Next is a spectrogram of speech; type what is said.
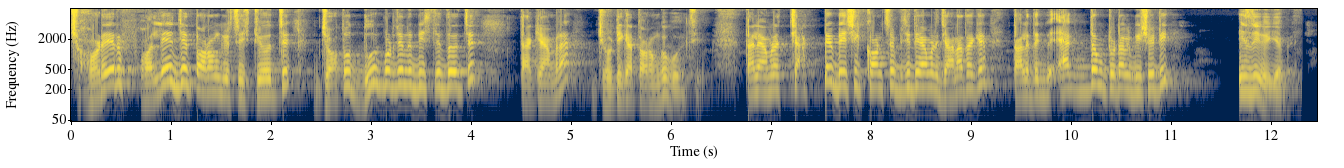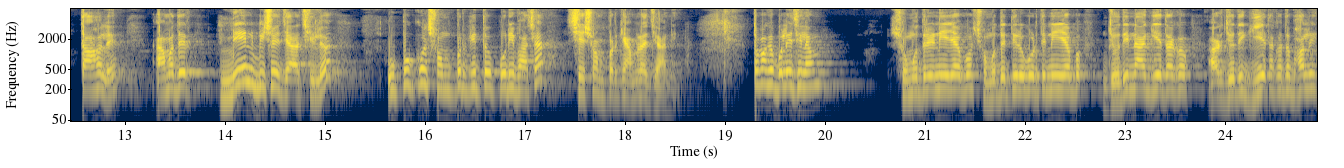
ঝড়ের ফলে যে তরঙ্গের সৃষ্টি হচ্ছে, যত দূর পর্যন্ত বিস্তৃত হচ্ছে, তাকে আমরা ঝটিকা তরঙ্গ বলছি। তাহলে আমরা চারটে বেসিক কনসেপ্ট যদি আমরা জানা থাকে, তাহলে দেখবে একদম টোটাল বিষয়টি ইজি হয়ে যাবে। তাহলে আমাদের মেন বিষয় যা ছিল উপকূল সম্পর্কিত পরিভাষা সে সম্পর্কে আমরা জানি। তোমাকে বলেছিলাম, সমুদ্রে নিয়ে যাব, সমুদ্রের তীরবর্তী নিয়ে যাব, যদি না গিয়ে থাকো, আর যদি গিয়ে থাকো তো ভালোই,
